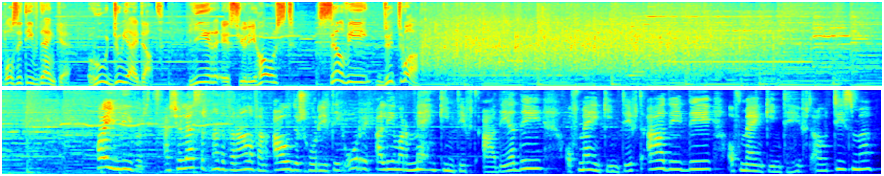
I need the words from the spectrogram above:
Positief denken, hoe doe jij dat? Hier is jullie host, Sylvie Dutois. Hoi lieverd, als je luistert naar de verhalen van ouders hoor je tegenwoordig alleen maar mijn kind heeft ADHD of mijn kind heeft ADD of mijn kind heeft autisme.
